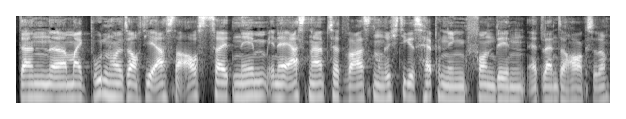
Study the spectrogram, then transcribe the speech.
dann äh, Mike Budenholzer auch die erste Auszeit nehmen. In der ersten Halbzeit war es ein richtiges Happening von den Atlanta Hawks, oder?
